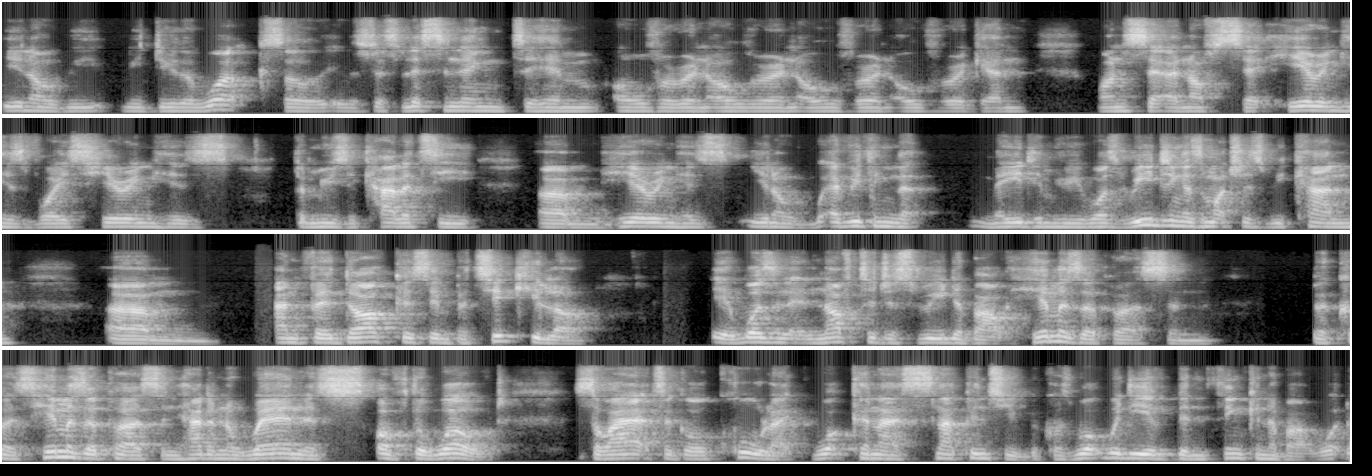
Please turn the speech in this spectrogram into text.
you know, we we do the work. So it was just listening to him over and over and over and over again, on set and off set, hearing his voice, hearing his the musicality, um, hearing his you know everything that made him who he was, reading as much as we can. Um, and for Darkus in particular, it wasn't enough to just read about him as a person because him as a person had an awareness of the world. So I had to go, cool, like what can I snap into? Because what would he have been thinking about? What,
